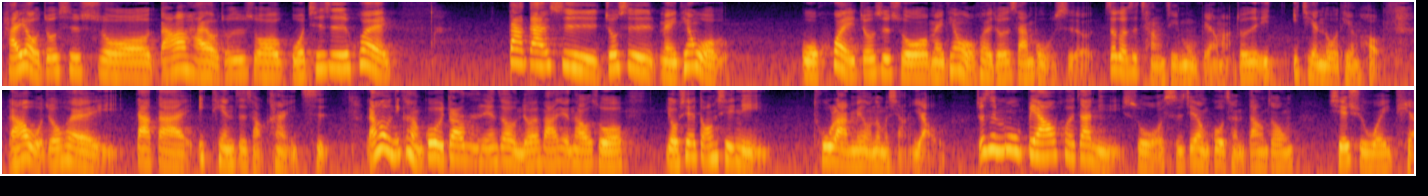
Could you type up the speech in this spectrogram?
还有就是说，然后还有就是说我其实会大概是就是每天我我会就是说每天我会就是三不五时了，这个是长期目标嘛，就是一一千多天后，然后我就会大概一天至少看一次。然后你可能过一段时间之后，你就会发现他说。有些东西你突然没有那么想要，就是目标会在你所实践的过程当中些许微调，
